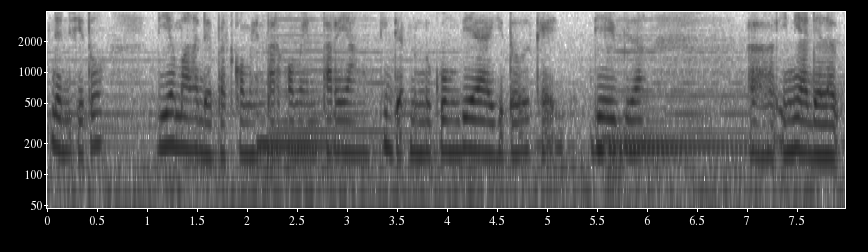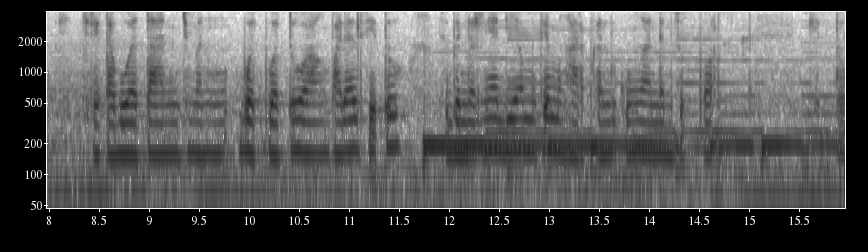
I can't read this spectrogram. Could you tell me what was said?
Dan di situ dia malah dapat komentar-komentar yang tidak mendukung dia gitu. Kayak dia bilang uh, ini adalah cerita buatan cuman buat-buat doang. Padahal di situ sebenarnya dia mungkin mengharapkan dukungan dan support gitu.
